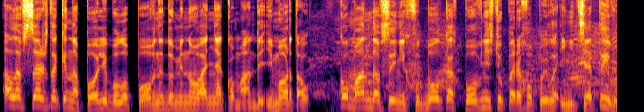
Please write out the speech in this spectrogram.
Але все ж таки на полі було повне домінування команди Immortal. Команда в синіх футболках повністю перехопила ініціативу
